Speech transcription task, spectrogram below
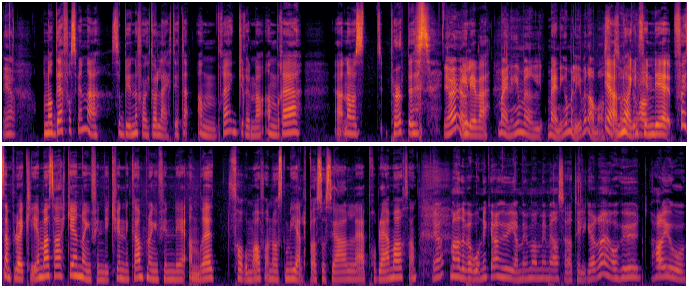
Ja. Og når det forsvinner, så begynner folk å lete etter andre grunner, andre ja, nærmest purpose Ja, i livet. Meninger med, meninger med livet, nærmest. Ja, Altså, noen har- finner de f.eks. i klimasaken, noen finner de i kvinnekamp, noen finner de i andre former for nå skal vi hjelpe sosiale problemer. Sant? Ja, Vi hadde Veronica, hun hjemmemamma med oss her tidligere, og hun har jo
